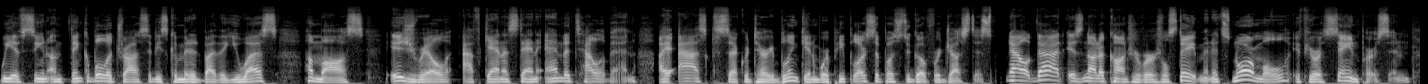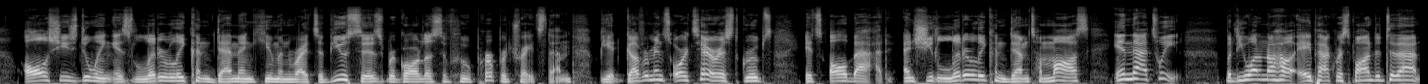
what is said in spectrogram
We have seen unthinkable atrocities committed by the US, Hamas, Israel, Afghanistan, and the Taliban. I asked Secretary Blinken where people are supposed to go for justice. Now, that is not a controversial statement. It's normal if you're a sane person. All she's doing is literally condemning human rights abuses regardless of who perpetrates them, be it governments or terrorist groups, it's all bad. And she literally condemned Hamas in that tweet. But do you want to know how AIPAC responded to that?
